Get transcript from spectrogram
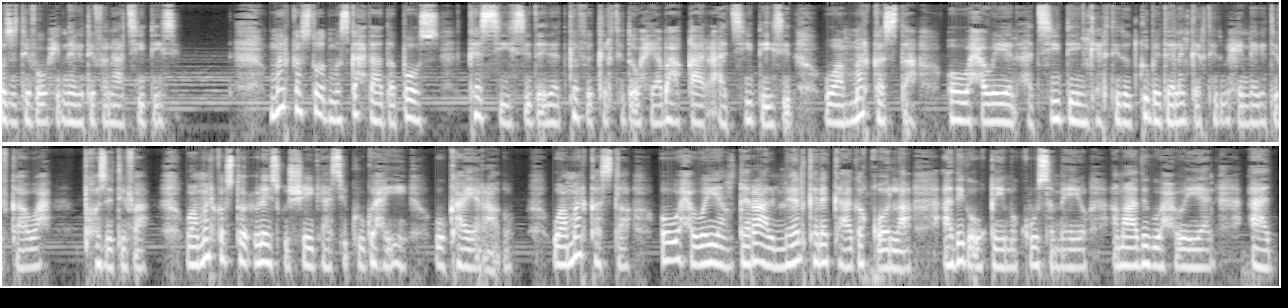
positive oo wixii negativena aad sii daysid mar kastood maskaxdaada boos ka siisid inaad ka fikirtid oo waxyaabaha qaar aad sii daysid waa mar kasta oo waxaweyaan aad sii dayn kartid ood ku bedelan kartid wixii negativeka wax positive ah. Waa mar kastoo culaysku shaygaasi kugu hayay uu kaa yaraado. Waa mar kasta oo waxa weeyaan qiraal meel kale kaaga qoolaa adiga uu qiimo kuu sameeyo ama adigu waxaweyaan aad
